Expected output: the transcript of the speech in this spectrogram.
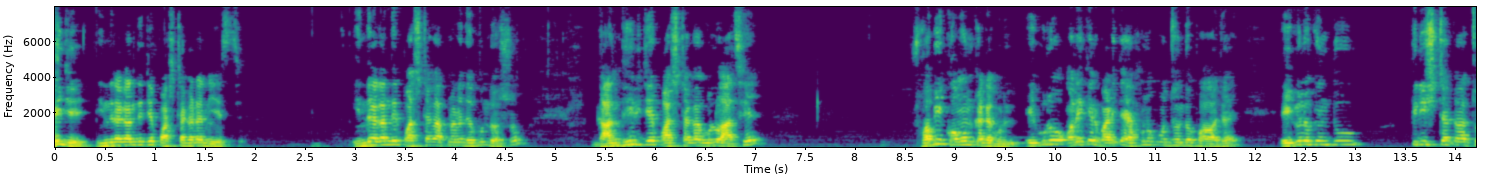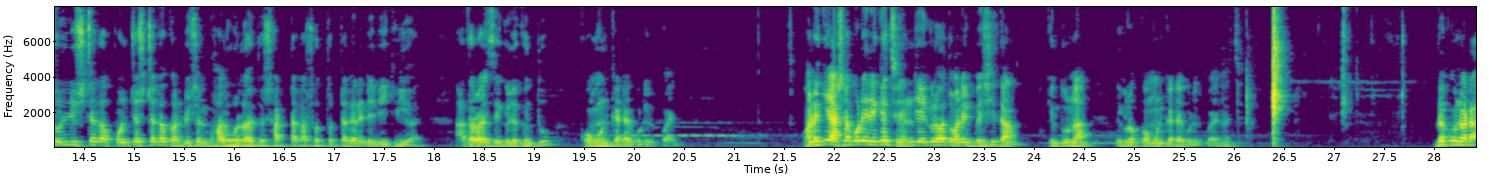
এই যে, ইন্দিরা গান্ধী যে পাঁচ টাকাটা নিয়ে এসছে। ইন্দিরা গান্ধীর পাঁচ টাকা আপনারা দেখুন দর্শক। গান্ধীর যে পাঁচ টাকাগুলো আছে, সবই কমন ক্যাটাগরি এগুলো অনেকের বাড়িতে এখনও পর্যন্ত পাওয়া যায়। এইগুলো কিন্তু তিরিশ টাকা, চল্লিশ টাকা, পঞ্চাশ টাকা কন্ডিশন ভালো হলে হয়তো ষাট টাকা, সত্তর টাকা রেটে বিক্রি হয়। আদারওয়াইজ এগুলো কিন্তু কমন ক্যাটাগরির কয়েন অনেকেই আশা করে রেখেছেন যে এগুলো হয়তো অনেক বেশি দাম কিন্তু না এগুলো কমন ক্যাটাগরির কয়েন আছে। দেখুন একটা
